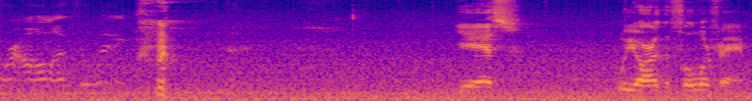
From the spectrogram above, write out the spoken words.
we're all overweight. yes, we are the Fuller family.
